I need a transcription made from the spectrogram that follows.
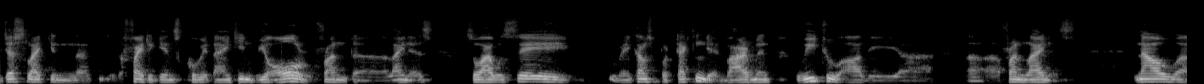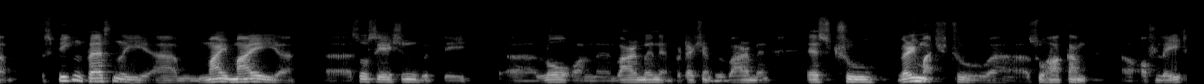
just like in uh, the fight against COVID-19, we are all front uh, liners. So I would say when it comes to protecting the environment, we too are the uh, uh front liners. Now, uh, speaking personally, um, my, my uh, association with the law on environment and protection of the environment is true, very much through Suhakam of late,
